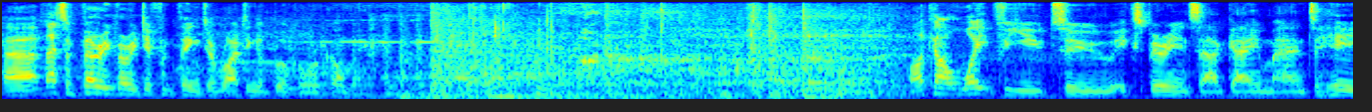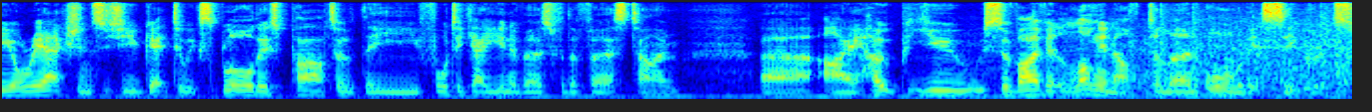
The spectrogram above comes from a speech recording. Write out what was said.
uh, that's a very, very different thing to writing a book or a comic. I can't wait for you to experience our game and to hear your reactions as you get to explore this part of the 40k universe for the first time. Uh, I hope you survive it long enough to learn all of its secrets.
